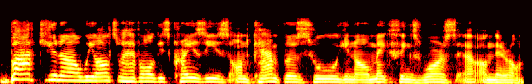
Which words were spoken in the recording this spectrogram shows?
but you know we also have all these crazies on campus who you know make things worse uh, on their own.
